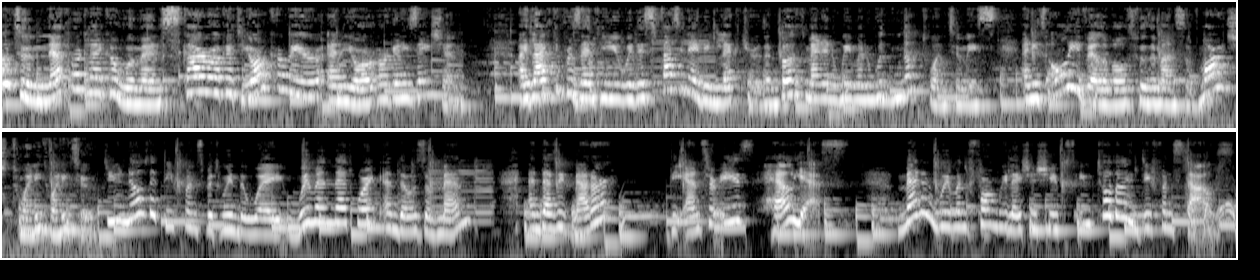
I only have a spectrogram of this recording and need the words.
How to network like a woman, skyrocket your career and your organization. I'd like to present to you with this fascinating lecture that both men and women would not want to miss, and it's only available through the month of March 2022. Do you know the difference between the way women network and those of men? And does it matter? The answer is hell yes men and women form relationships in totally different styles.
